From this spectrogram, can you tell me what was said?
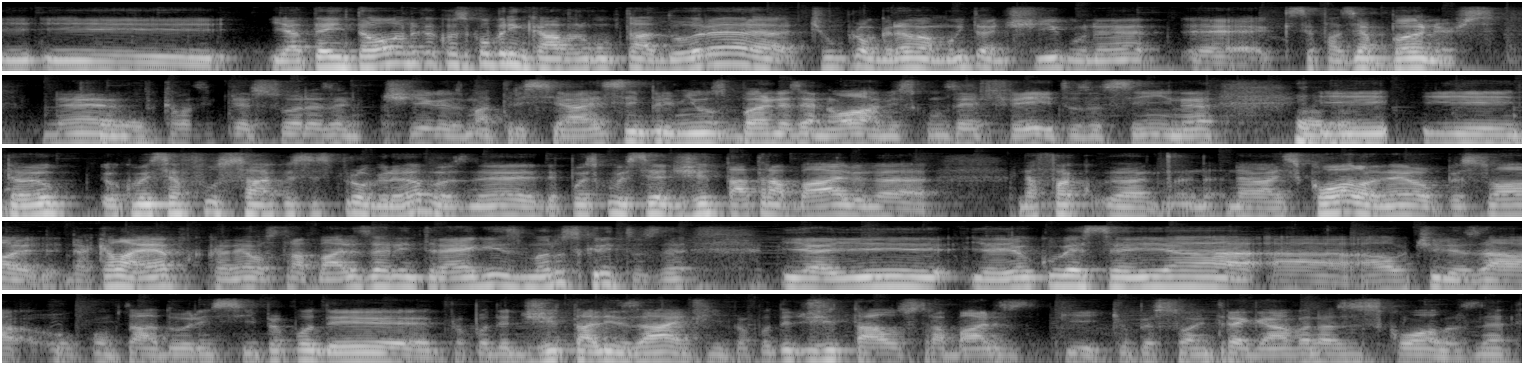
E, e, e, até então a única coisa que eu brincava no computador era. Tinha um programa muito antigo, né? É, que você fazia banners né? Uhum. Aquelas impressoras antigas, matriciais, você imprimia uns banners enormes com os efeitos, assim, né? Uhum. E, e, então eu, eu comecei a fuçar com esses programas, né? Depois comecei a digitar trabalho na, na, facu... na, na, escola, né, o pessoal, naquela época, né, os trabalhos eram entregues manuscritos, né, e aí, e aí eu comecei a, a, a utilizar o computador em si para poder, poder digitalizar, enfim, para poder digitar os trabalhos que, que o pessoal entregava nas escolas, né.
